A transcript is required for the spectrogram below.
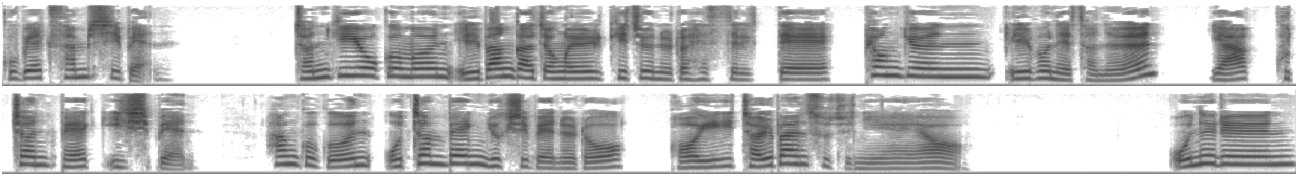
930엔. 전기 요금은 일반 가정을 기준으로 했을 때 평균 일본에서는 약 9,120엔, 한국은 5,160엔으로 거의 절반 수준이에요. 오늘은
